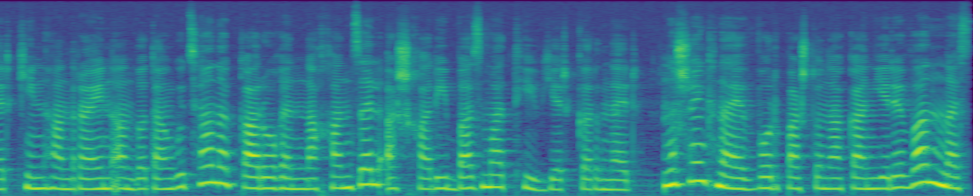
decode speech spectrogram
ներ ներքին հանրային անվտանգությանը կարող են նախանձել աշխարի բազմաթիվ երկրներ։ Նշենք նաև, որ պաշտոնական Երևանն այս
